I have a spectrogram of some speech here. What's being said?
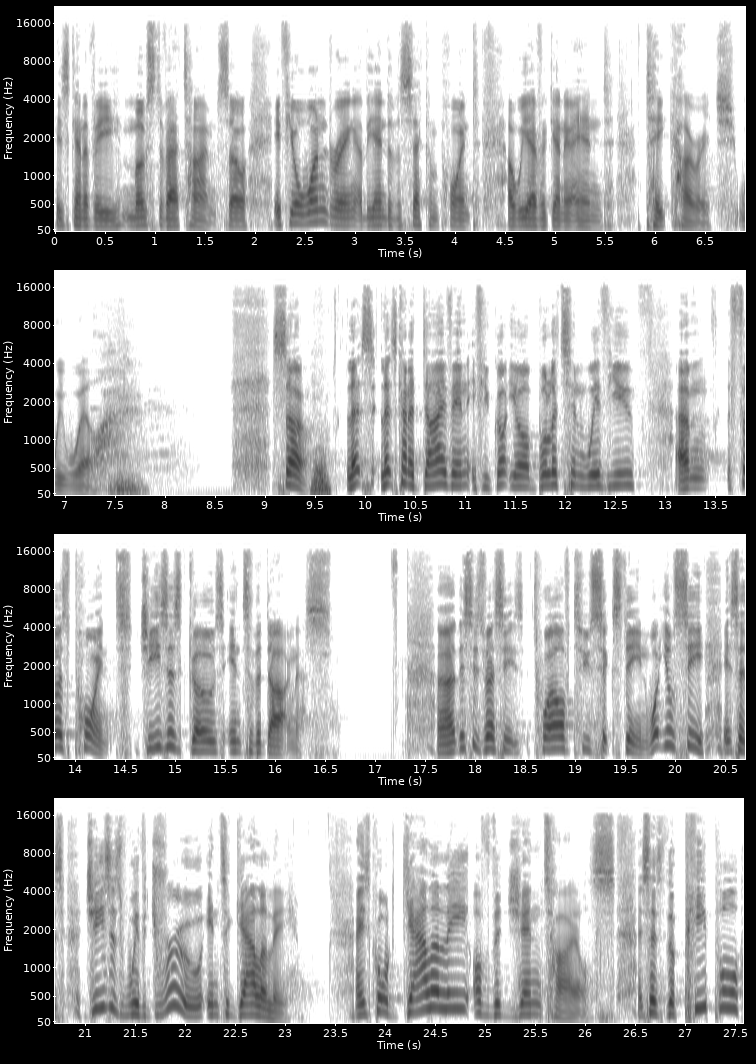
is going to be most of our time. So if you're wondering at the end of the second point, are we ever going to end? Take courage. We will. So let's, let's kind of dive in. If you've got your bulletin with you, um, the first point Jesus goes into the darkness. Uh, this is verses 12 to 16. What you'll see, it says, Jesus withdrew into Galilee. And he's called Galilee of the Gentiles. It says, The people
